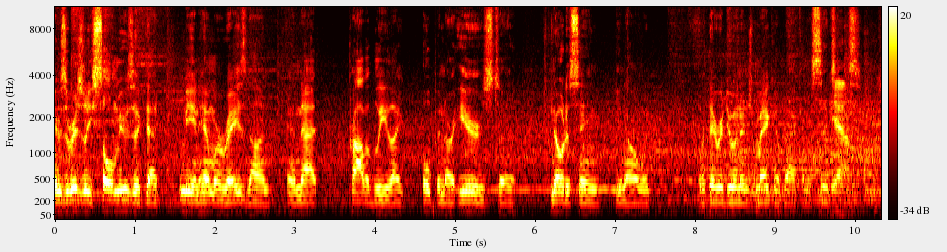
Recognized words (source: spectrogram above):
it was originally soul music that me and him were raised on. And that probably like opened our ears to noticing, you know, what, what they were doing in Jamaica back in the 60s. Yeah.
